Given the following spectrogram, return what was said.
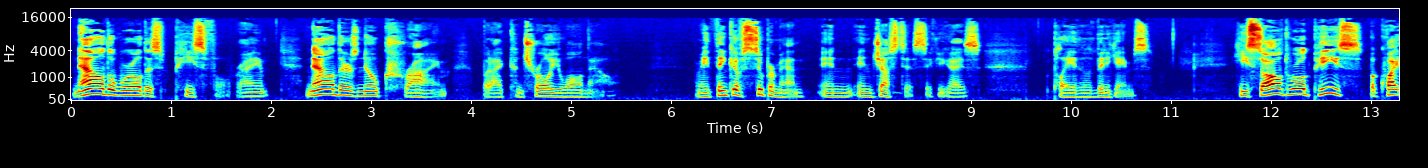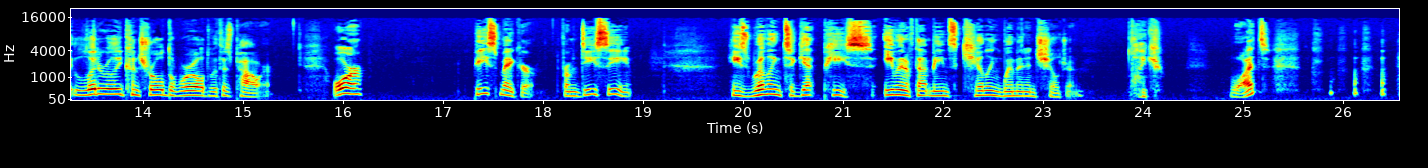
Now the world is peaceful, right? Now there's no crime, but I control you all now. I mean, think of Superman in Injustice, if you guys play those video games. He solved world peace, but quite literally controlled the world with his power. Or Peacemaker from DC. He's willing to get peace, even if that means killing women and children. Like, what?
